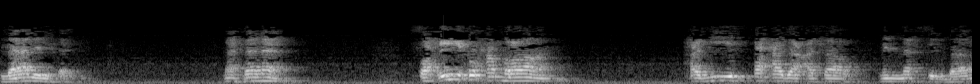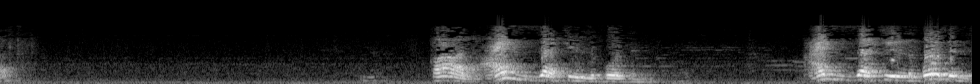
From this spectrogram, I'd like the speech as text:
لا للهدي. مثلا صحيح حمران حديث أحد عشر من نفس الباب. قال عزت البدن. عزت البدن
